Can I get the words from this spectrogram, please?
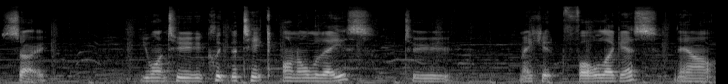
So you want to click the tick on all of these to make it fall I guess. Now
